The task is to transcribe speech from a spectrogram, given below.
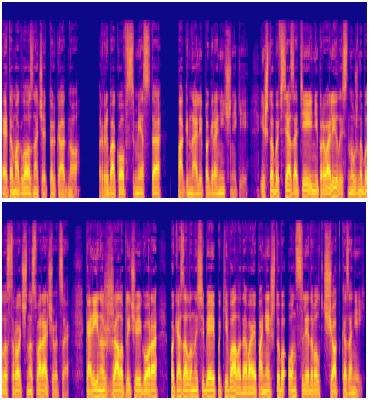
Это могло означать только одно — Рыбаков с места Погнали пограничники. И чтобы вся затея не провалилась, нужно было срочно сворачиваться. Карина сжала плечо Егора, показала на себя и покивала, давая понять, чтобы он следовал четко за ней.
